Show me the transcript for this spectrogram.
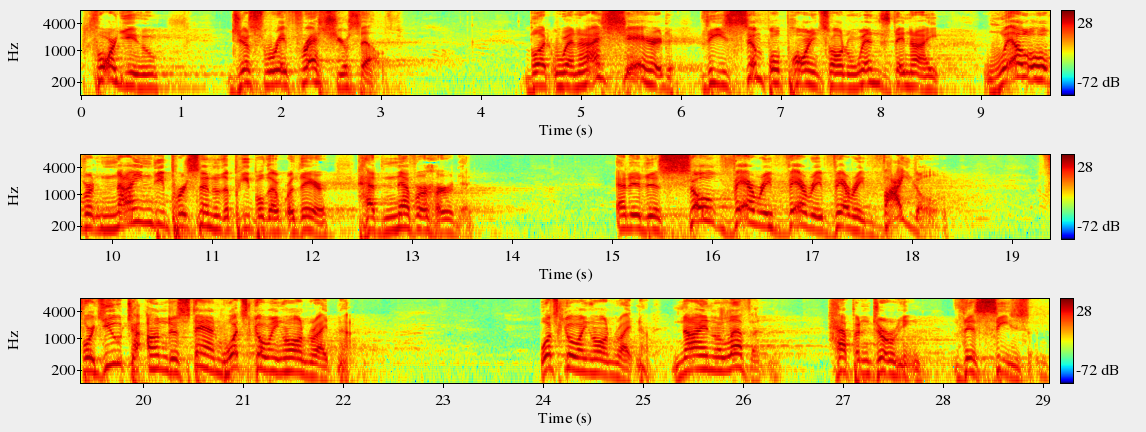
for you, just refresh yourself. But when I shared these simple points on Wednesday night, well over 90% of the people that were there had never heard it. And it is so very, very, very vital for you to understand what's going on right now. What's going on right now? 9 11 happened during this season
